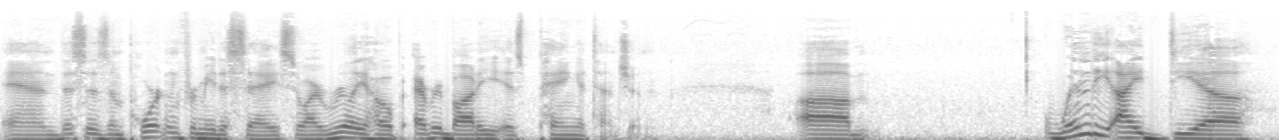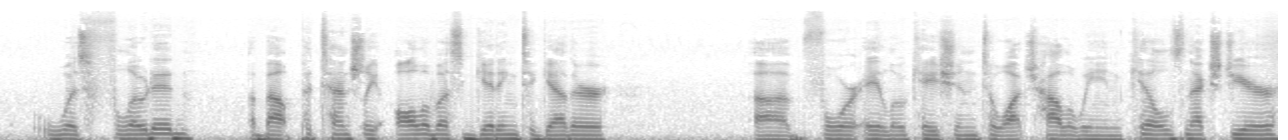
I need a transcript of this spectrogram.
and this is important for me to say, so I really hope everybody is paying attention. Um, when the idea was floated about potentially all of us getting together uh, for a location to watch Halloween Kills next year,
